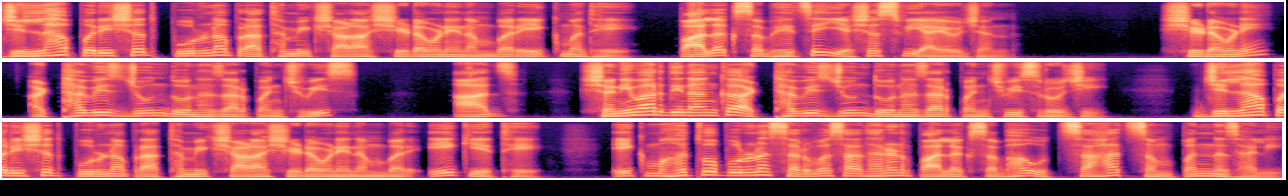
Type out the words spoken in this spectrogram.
जिल्हा परिषद पूर्ण प्राथमिक शाळा शिडवणे नंबर एकमध्ये पालक सभेचे यशस्वी आयोजन. शिडवणे अठ्ठावीस जून दोन हजार पंचवीस. आज शनिवार दिनांक अठ्ठावीस जून दोन हजार पंचवीस रोजी जिल्हा परिषद पूर्ण प्राथमिक शाळा शिडवणे नंबर एक येथे एक महत्त्वपूर्ण सर्वसाधारण पालक सभा उत्साहात संपन्न झाली.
